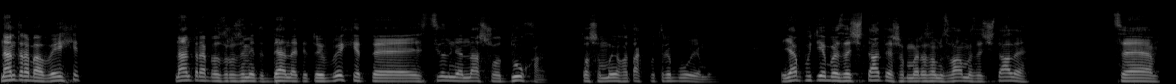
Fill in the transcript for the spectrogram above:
нам треба вихід. Нам треба зрозуміти, де знайти той вихід е, зцілення нашого духа, то що ми його так потребуємо. Я б хотів би зачитати, щоб ми разом з вами зачитали. Це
